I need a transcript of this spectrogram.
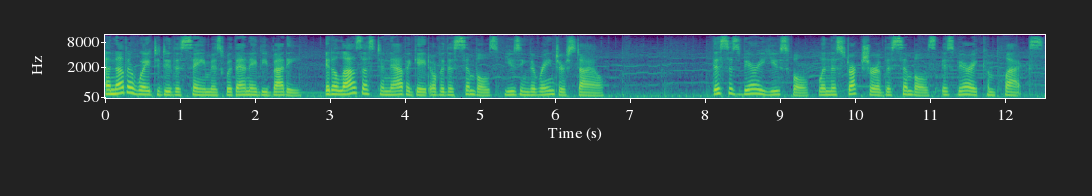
Another way to do the same is with Navbuddy, it allows us to navigate over the symbols using the Ranger style. This is very useful when the structure of the symbols is very complex.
